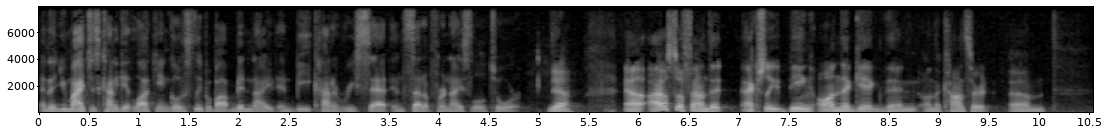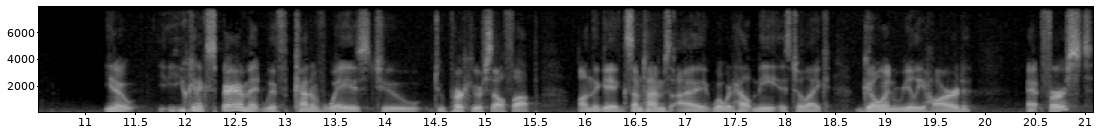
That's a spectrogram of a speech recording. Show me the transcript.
and then you might just kind of get lucky and go to sleep about midnight and be kind of reset and set up for a nice little tour. Yeah. Uh, I also found that actually being on the gig, then on the concert, um, you know, you can experiment with kind of ways to to perk yourself up on the gig. Sometimes I what would help me is to like go in really hard at first.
